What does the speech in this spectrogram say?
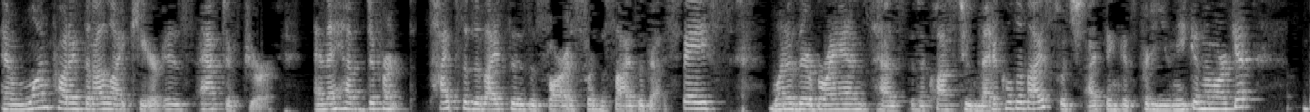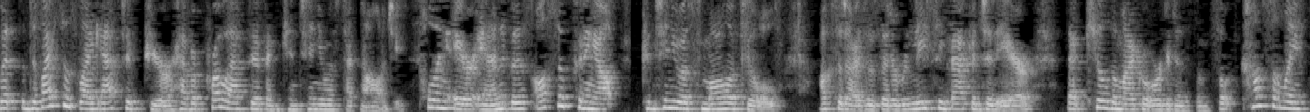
And one product that I like here is Active Pure. And they have different types of devices as far as for the size of that space. One of their brands has is a class two medical device, which I think is pretty unique in the market. But devices like Active Pure have a proactive and continuous technology, pulling air in, but it's also putting out continuous molecules, oxidizers that are releasing back into the air that kill the microorganisms. So it's constantly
